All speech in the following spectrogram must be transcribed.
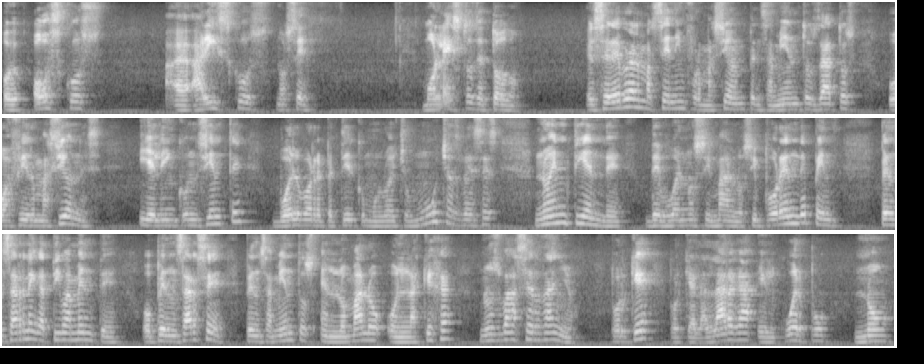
oscos, ariscos, no sé, molestos de todo. El cerebro almacena información, pensamientos, datos o afirmaciones y el inconsciente, vuelvo a repetir como lo he hecho muchas veces, no entiende de buenos y malos y por ende pensar negativamente o pensarse pensamientos en lo malo o en la queja nos va a hacer daño. ¿Por qué? Porque a la larga el cuerpo no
